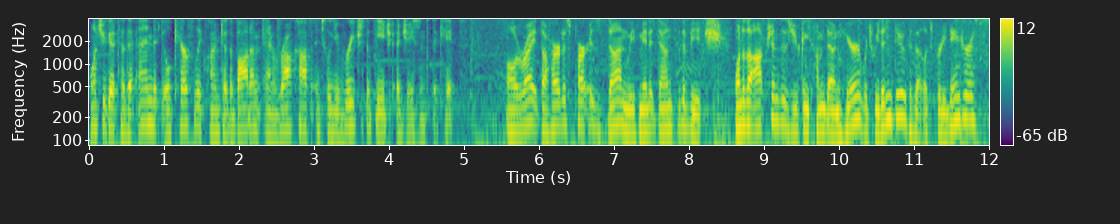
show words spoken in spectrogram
Once you get to the end, you'll carefully climb to the bottom and rock hop until you reach the beach adjacent to the cave. All right, the hardest part is done. We've made it down to the beach. One of the options is you can come down here, which we didn't do because that looks pretty dangerous.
